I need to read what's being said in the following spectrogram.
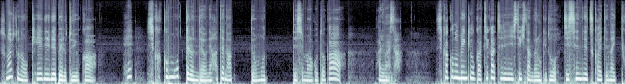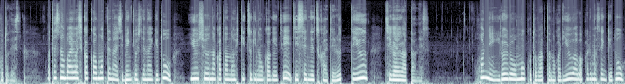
その人の経理レベルというか、え、資格持ってるんだよね、はてなって思ってしまうことがありました。資格の勉強をガチガチにしてきたんだろうけど、実践で使えてないってことです。私の場合は資格は持ってないし勉強してないけど、優秀な方の引き継ぎのおかげで実践で使えてるっていう違いがあったんです。本人いろいろ思うことがあったのか理由はわかりませんけど、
